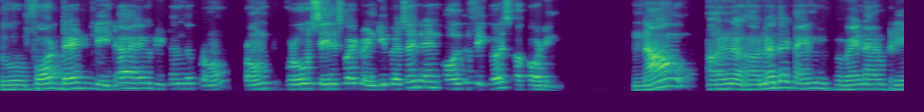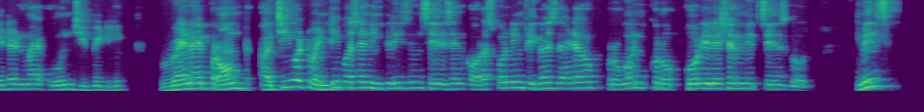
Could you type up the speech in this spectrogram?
So for that data, I have written the prompt, prompt grow sales by 20% and all the figures accordingly. Now, another time when I have created my own GPT, when I prompt achieve a 20% increase in sales and corresponding figures that have proven correlation with sales growth, means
